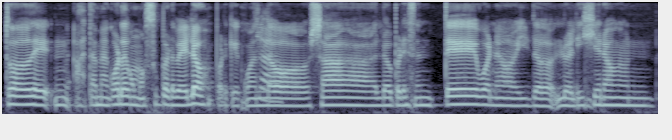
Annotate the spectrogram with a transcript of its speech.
todo de, hasta me acuerdo como súper veloz, porque cuando ya lo presenté, bueno, y lo, eligieron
